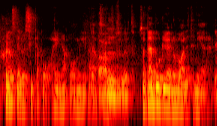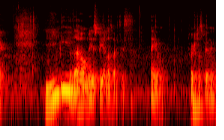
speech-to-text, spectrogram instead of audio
skön ställe att sitta på och hänga på. Med, Ja, alltså. absolut. Så där borde det ändå vara lite mer... Men där har man ju spelat faktiskt. En gång. Första spelningen.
